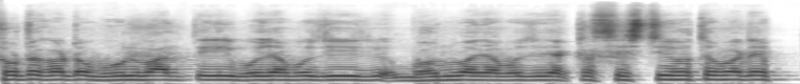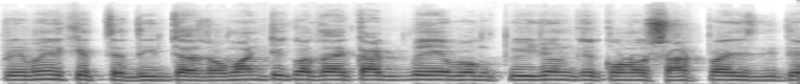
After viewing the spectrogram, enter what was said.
ছোটখাটো ভুলভ্রান্তি, বোঝাবুঝি, ভুল বোঝাবুঝির একটা সৃষ্টি হতে পারে। প্রেমের ক্ষেত্রে দিনটা রোমান্টিকতায় কাটবে এবং প্রিয়জনকে কোনো সারপ্রাইজ দিতে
